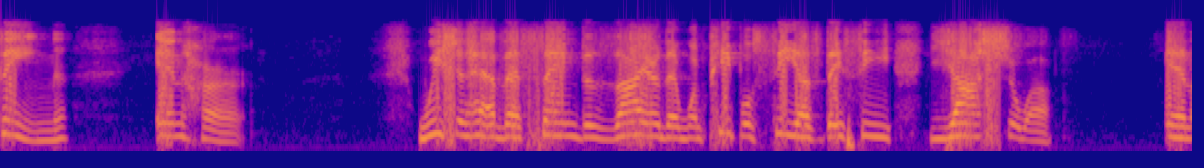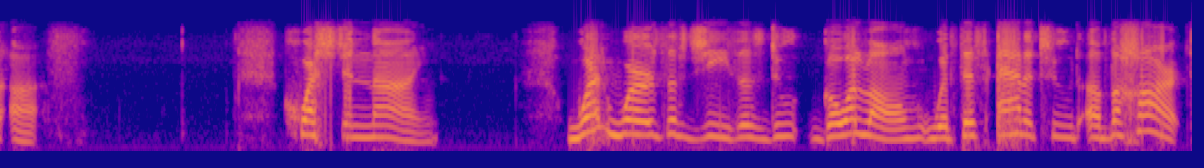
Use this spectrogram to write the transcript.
seen in her. We should have that same desire that when people see us, they see Yahshua in us. Question 9. What words of Jesus do go along with this attitude of the heart?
